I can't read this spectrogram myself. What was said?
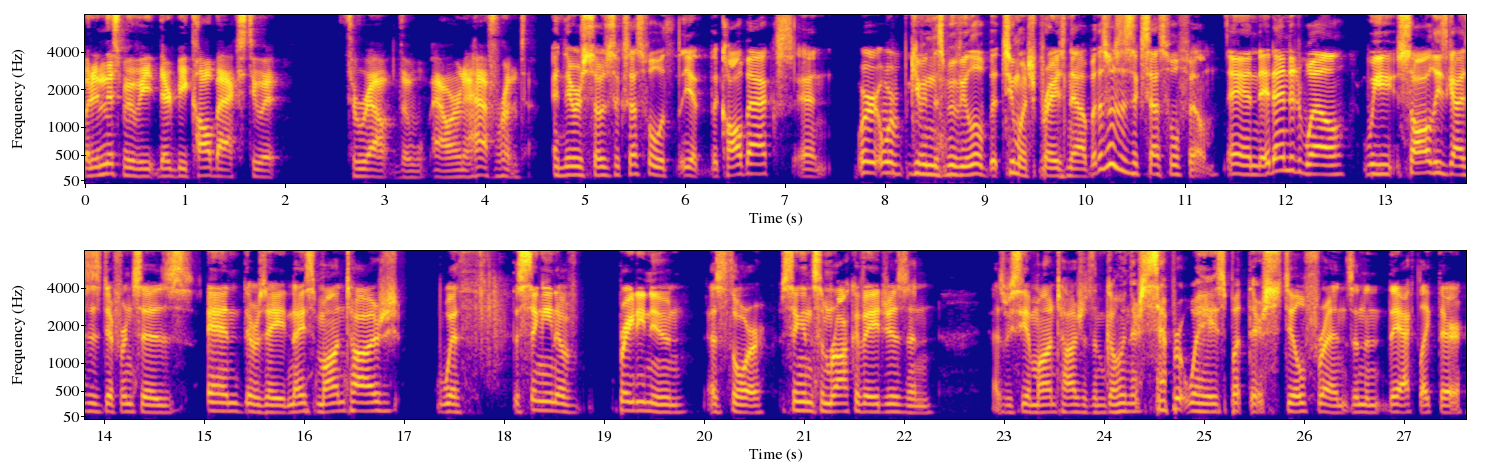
but in this movie, there'd be callbacks to it throughout the hour and a half runtime. And they were so successful with yeah, the callbacks and we're we're giving this movie a little bit too much praise now, but this was a successful film and it ended well. We saw these guys' differences and there was a nice montage with the singing of Brady Noon as Thor, singing some Rock of Ages and as we see a montage of them going their separate ways, but they're still friends and then they act like they're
